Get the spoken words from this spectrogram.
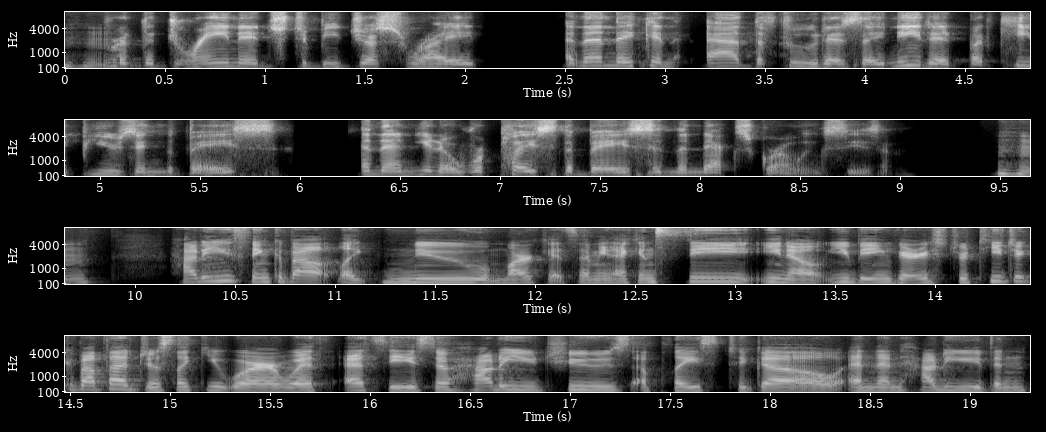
mm-hmm. for the drainage to be just right. And then they can add the food as they need it, but keep using the base and then, you know, replace the base in the next growing season. Mm-hmm. How do you think about like new markets? I mean, I can see, you know, you being very strategic about that, just like you were with Etsy. So how do you choose a place to go? And then how do you even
